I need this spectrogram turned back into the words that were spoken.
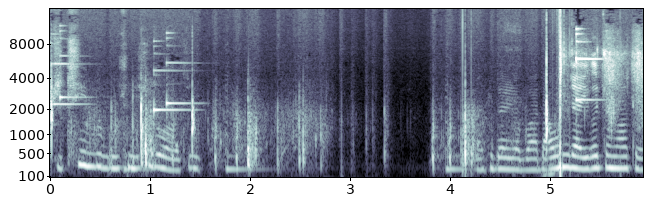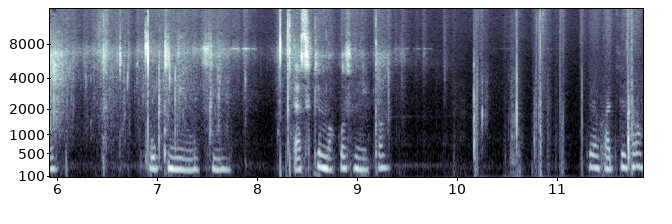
빛이 있는 곳은 싫어하지. 아, 기다려봐. 나 혼자 이것 좀 하게. 오프닝, 오프닝. 나 스킨 바꿨으니까. 그냥 같이 사.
